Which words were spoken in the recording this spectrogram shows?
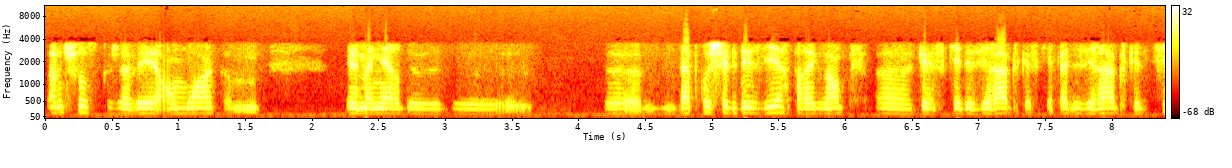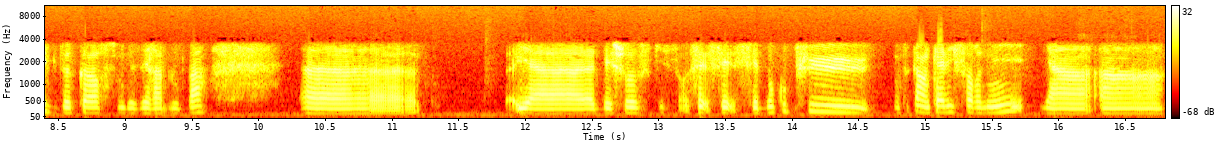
plein de choses que j'avais en moi, comme des manières d'approcher le désir, par exemple. Euh, qu'est-ce qui est désirable, qu'est-ce qui est pas désirable, quel type de corps sont désirables ou pas. Euh, Il y a des choses qui sont... C'est, beaucoup plus... En tout cas, en Californie, il y a un, un,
